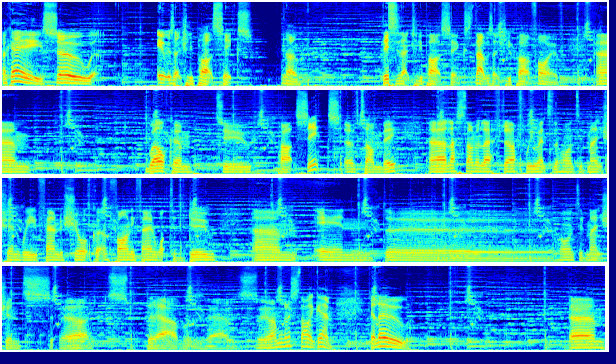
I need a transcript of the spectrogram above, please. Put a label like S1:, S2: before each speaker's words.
S1: Okay, so it was actually part six. No, this is actually part six. That was actually part five. Um, welcome to part six of Tombi. Uh, last time we left off, we went to the haunted mansion. We found a shortcut and finally found what to do um, in the haunted mansion. Uh, I'm gonna start again. Hello. Um,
